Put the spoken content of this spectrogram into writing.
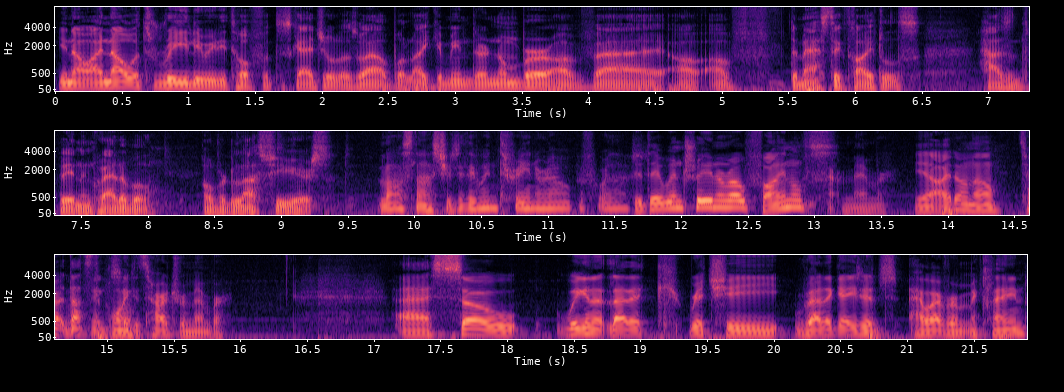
You know, I know it's really, really tough with the schedule as well, but like, I mean, their number of uh, of, of domestic titles hasn't been incredible over the last few years. Lost last year. Did they win three in a row before that? Did they win three in a row finals? I can't remember. Yeah, I don't know. It's hard, I don't that's the point. so. It's hard to remember. Uh, so Wigan Athletic, Richie relegated. However, McLean.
